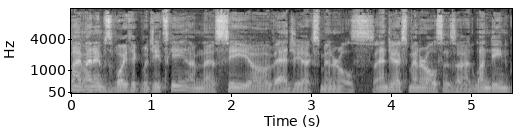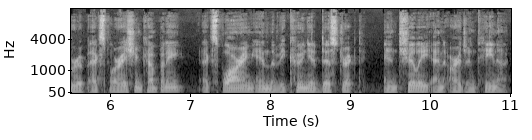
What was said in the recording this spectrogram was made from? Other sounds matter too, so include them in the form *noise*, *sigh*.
Hi, my name is Wojtek Wodzicki. I'm the CEO of NGEx Minerals. NGEx Minerals is a Lundin Group exploration company exploring in the Vicuña district in Chile and Argentina.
